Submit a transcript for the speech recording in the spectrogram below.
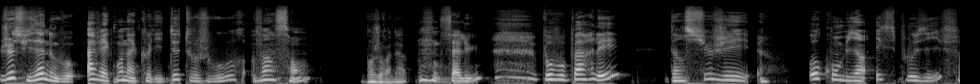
Je suis à nouveau avec mon acolyte de toujours, Vincent. Bonjour Anna. Salut. Pour vous parler d'un sujet ô combien explosif.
